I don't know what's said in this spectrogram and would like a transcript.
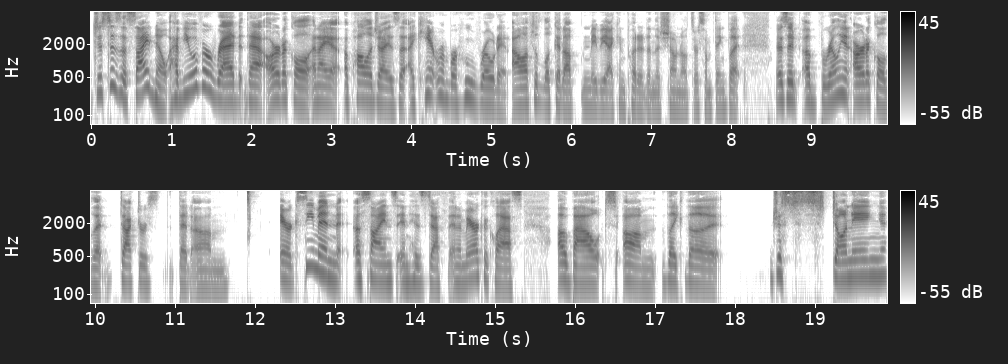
just as a side note, have you ever read that article? And I apologize that I can't remember who wrote it. I'll have to look it up and maybe I can put it in the show notes or something. But there's a, a brilliant article that doctors that um, Erik Seeman assigns in his Death in America class about um, like the just stunning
